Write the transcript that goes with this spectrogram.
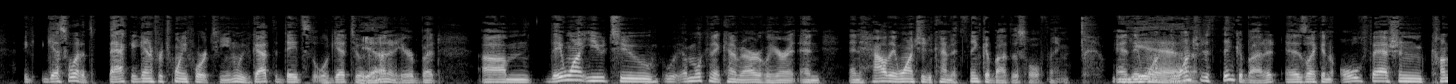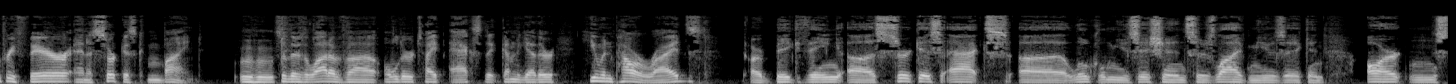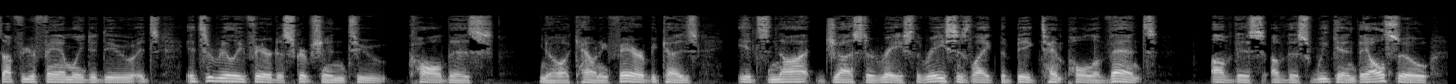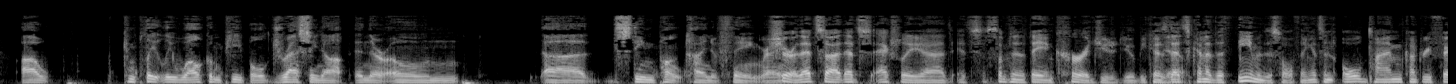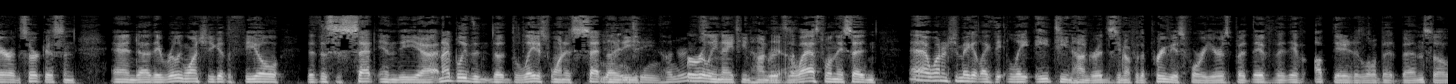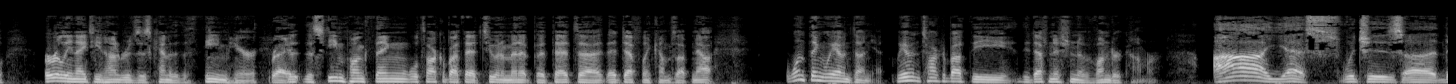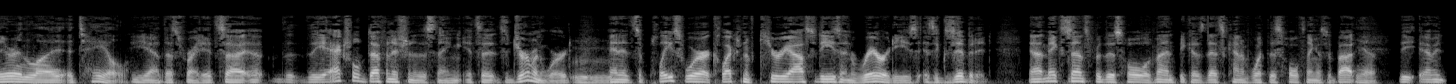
guess what? It's back again for 2014. We've got the dates that we'll get to in a minute here, but. Um, they want you to, I'm looking at kind of an article here and, and, and how they want you to kind of think about this whole thing. And they want, they want you to think about it as like an old fashioned country fair and a circus combined. Mm-hmm. So there's a lot of, uh, older type acts that come together, human power rides. Our big thing, uh, circus acts, uh, local musicians, there's live music and art and stuff for your family to do. It's, it's a really fair description to call this, you know, a county fair because it's not just a race. The race is like the big tentpole event of this, of this weekend. They also, uh, completely welcome people dressing up in their own uh, steampunk kind of thing, right? Sure, that's uh, that's actually uh, it's something that they encourage you to do because Yeah. that's kind of the theme of this whole thing. It's an old time country fair and circus, and and uh, they really want you to get the feel that this is set in the uh, and I believe the, the the latest one is set in the early 1900s. The last one they said. Eh, why don't you make it like the late 1800s, you know, for the previous four years, but they've, they've updated it a little bit, Ben. So early 1900s is kind of the theme here. Right. The, the steampunk thing, we'll talk about that too in a minute, but that, uh, that definitely comes up. Now, one thing we haven't done yet. We haven't talked about the, the definition of Wunderkammer. Ah, yes, which is, uh, therein lie a tale. Yeah, that's right. It's uh, the the actual definition of this thing. It's a it's a German word, and it's a place where a collection of curiosities and rarities is exhibited. Now, it makes sense for this whole event because that's kind of what this whole thing is about. Yeah. The I mean,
